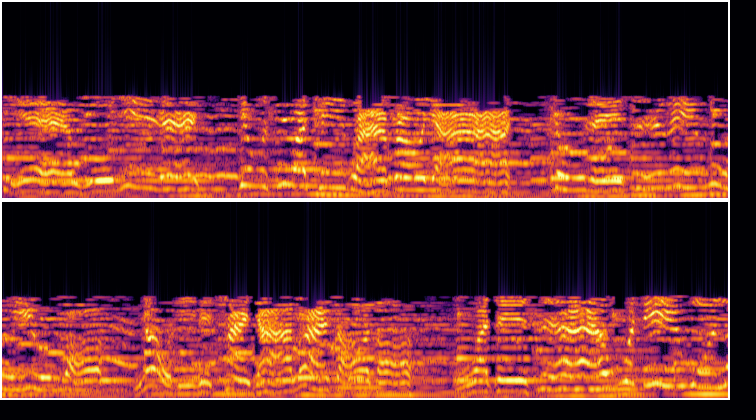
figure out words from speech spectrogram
的无一人，就说陈官宝呀，受人之恩无有报，闹得全家乱糟糟。我真是无德无能，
